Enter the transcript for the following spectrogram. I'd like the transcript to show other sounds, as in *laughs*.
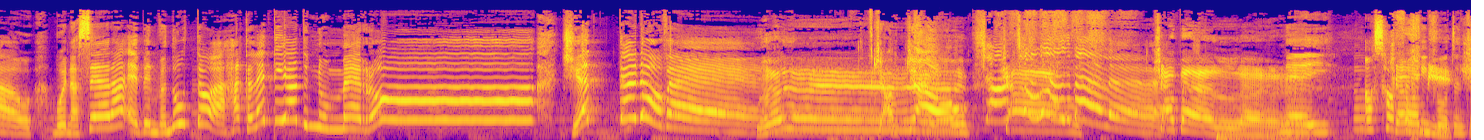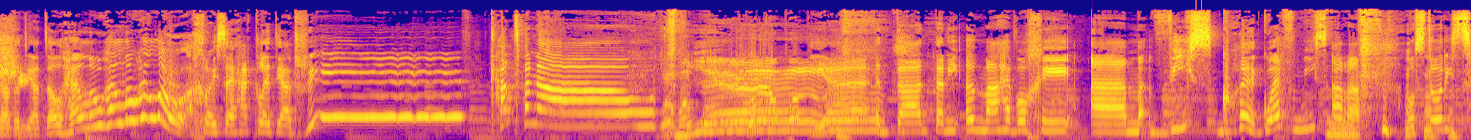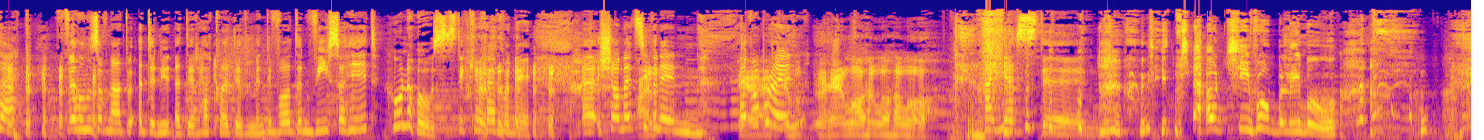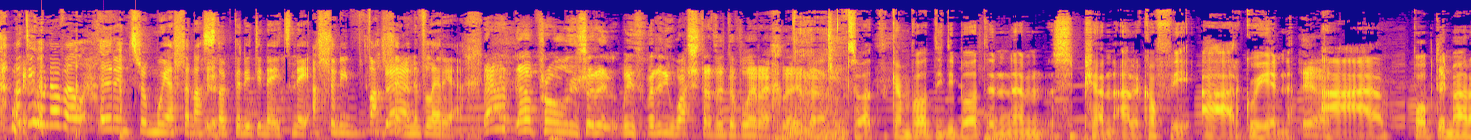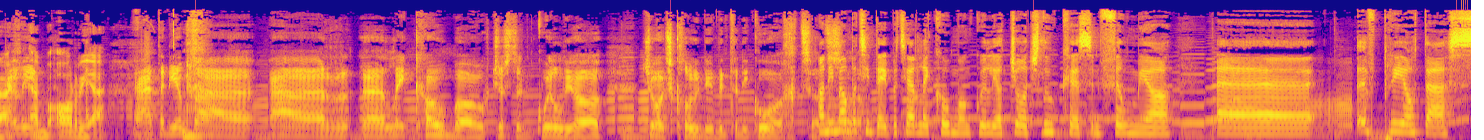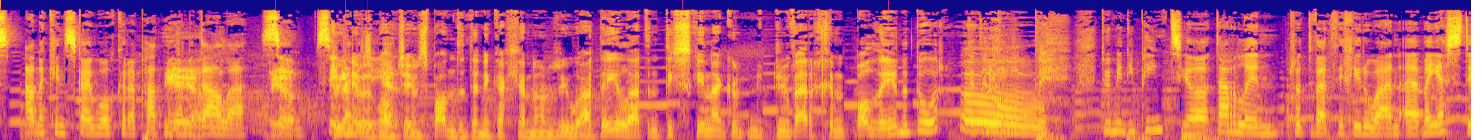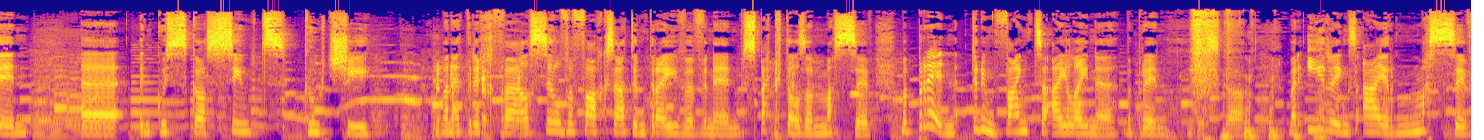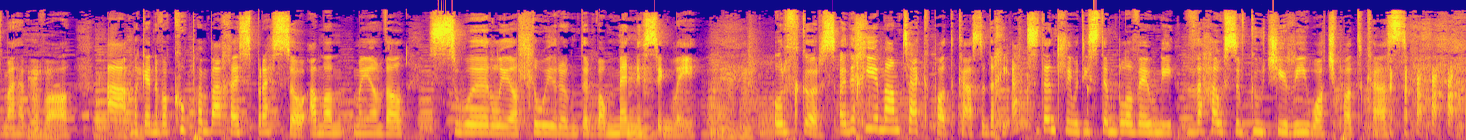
Ciao, buonasera e benvenuto a Hacklettiad numero 109! Ciao, ciao! Ciao, ciao, belle! Ciao, belle! Neu, os hoffech chi fod yn draddodiadol, hello, hello, hello! A chroeso i Hacklediad rhywun! Ie, yndan, da ni yma hefo chi am fus, gwerth mis mm. arall o Stories Tech, Films Ofnadwy. Ydy'r hecled ddim yn mynd i fod yn fus o hyd? Who knows? Sticiwch efo ni. *laughs* Uh, Sionet sy'n fan hyn. Efo Bryn. Helo, helo, helo. A Iestyn *laughs* Ciao, chi fwmbli mw. A di hwnna fel yr intro mwy allan astog dyn ni di wneud, neu allan ni falle yn y fleriach? Na, na, probably, so, mae'n ni wastad yn y flerach na hynna. Twad, gan fod ni di bod yn um, sipian ar y coffi a'r gwyn, yeah. a'r bob dim arall am oria. A da ni yma ar uh, Lake Como, just yn gwylio George Clooney mynd yn ei gwch. O'n i'n meddwl bod ti'n deud bod ti ar Lake Como yn gwylio George Lucas yn ffilmio uh, priodas Anakin Skywalker a Padme yeah. Amidala. Sim. Yeah. sim Dwi'n newid bod James Bond yn dynnu allan o'n rhyw adeilad yn disgyn ac rhyw ferch yn boddi yn y dŵr. Oh. *laughs* Dwi'n mynd i peintio darlun prydferth i chi rwan. Uh, mae Estyn uh, yn gwisgo siwt Gucci Mae'n edrych fel Silver Fox Adam Driver fan hyn. Spectals on massive. Mae Bryn, dwi'n ni'n faint o eyeliner, mae Bryn yn gwisgo. Mae'r earrings air massive mae hefo fo. A mae gen fo cwpan bach o espresso a mae mae o'n fel swirly o llwyr rwng dyn fo menacingly. Wrth gwrs, oeddech chi yma am Tech Podcast ond ydych chi accidentally wedi stymblo fewn i The House of Gucci Rewatch Podcast.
